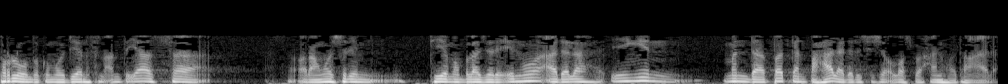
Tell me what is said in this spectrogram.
perlu untuk kemudian senantiasa seorang muslim dia mempelajari ilmu adalah ingin mendapatkan pahala dari sisi Allah Subhanahu wa taala.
